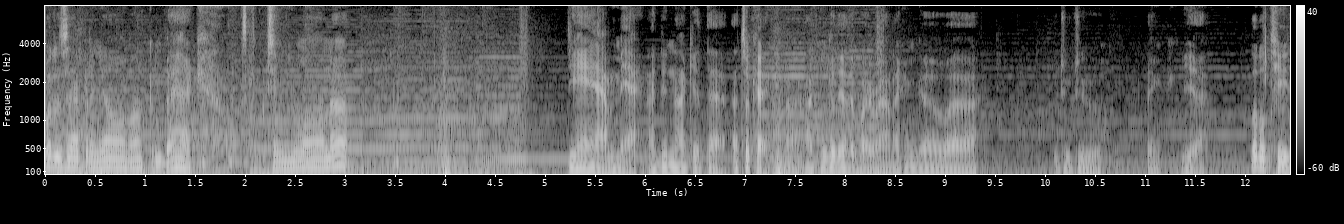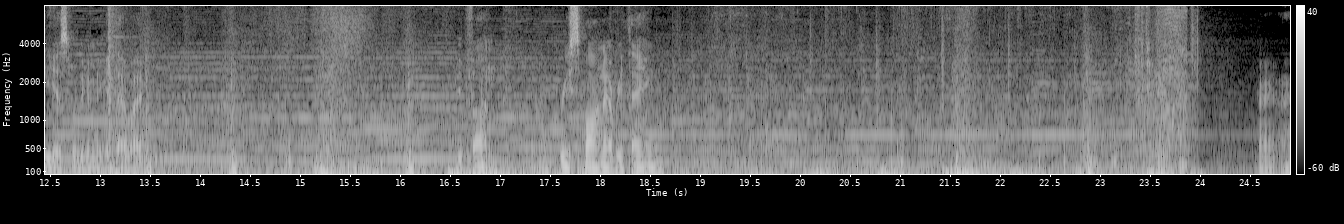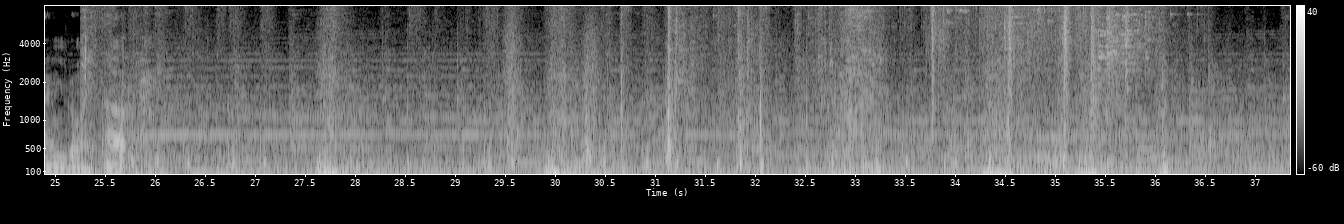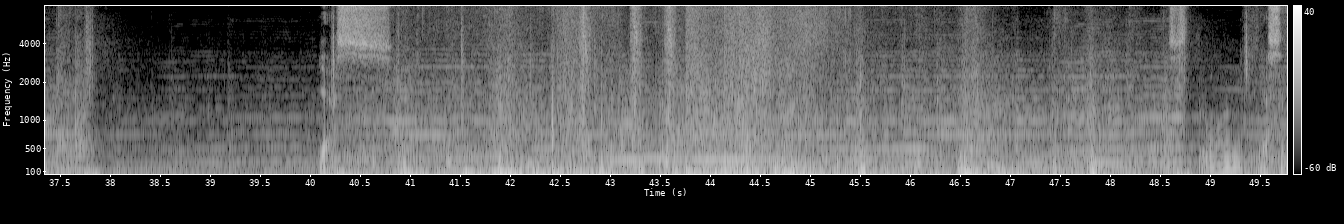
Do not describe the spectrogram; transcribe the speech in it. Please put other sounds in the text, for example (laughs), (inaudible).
What is happening, y'all? Welcome back. Let's continue on up. Damn it. I did not get that. That's okay. No, I can go the other way around. I can go, uh... Do, do, do. I think. Yeah. A little tedious, but we can make it that way. Be fun. You know, respawn everything. Alright, I'm going up.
